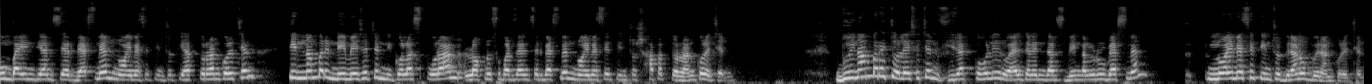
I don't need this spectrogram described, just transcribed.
মুম্বাই ইন্ডিয়ান্সের ব্যাটসম্যান, নয় ম্যাচে তিনশো তিয়াত্তর রান করেছেন। তিন নম্বরে নেমে এসেছেন নিকোলাস পোরান, লখনৌ সুপার জায়ান্টসের ব্যাটসম্যান, নয় ম্যাচে তিনশো সাতাত্তর রান করেছেন। দুই নম্বরে চলে এসেছেন Virat Kohli, Royal Challengers Bengaluru batsman. নয় ম্যাচে তিনশো বিরানব্বই রান করেছেন।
